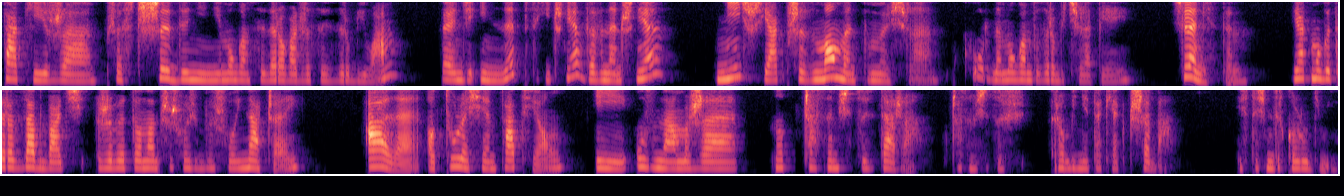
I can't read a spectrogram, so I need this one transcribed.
taki, że przez trzy dni nie mogłam sobie darować, że coś zrobiłam, będzie inny psychicznie, wewnętrznie, niż jak przez moment pomyślę, kurde, mogłam to zrobić lepiej. Źle mi z tym. Jak mogę teraz zadbać, żeby to na przyszłość wyszło inaczej? Ale otulę się empatią i uznam, że no, czasem się coś zdarza. Czasem się coś robi nie tak, jak trzeba. Jesteśmy tylko ludźmi.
